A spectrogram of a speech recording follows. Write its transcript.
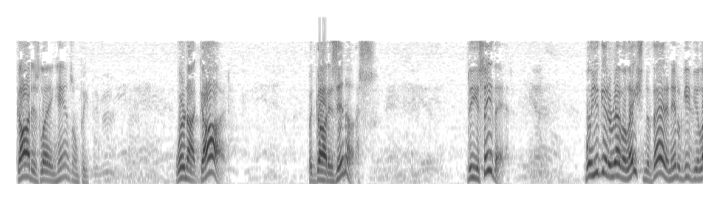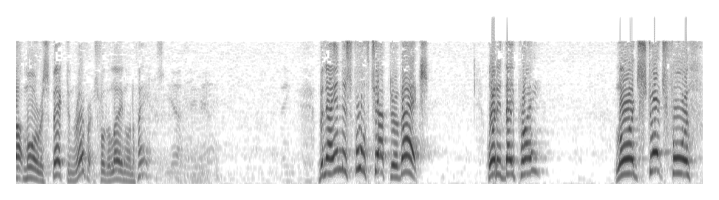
God is laying hands on people. We're not God, but God is in us. Do you see that? Well, you get a revelation of that, and it'll give you a lot more respect and reverence for the laying on of hands. But now, in this fourth chapter of Acts, what did they pray? Lord, stretch forth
